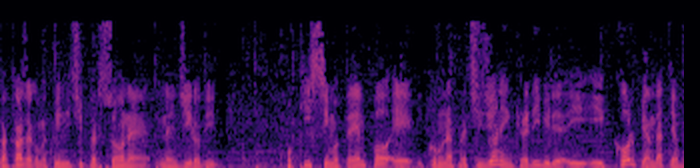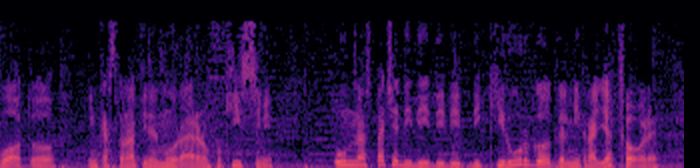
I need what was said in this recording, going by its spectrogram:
qualcosa come 15 persone nel giro di pochissimo tempo e con una precisione incredibile. I, I, colpi andati a vuoto, incastonati nel muro, erano pochissimi. Una specie di, di, di, di chirurgo del mitragliatore.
